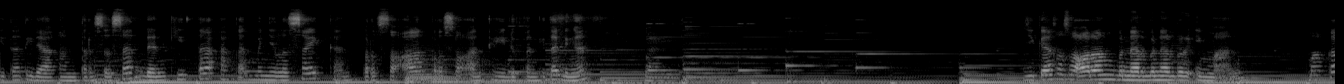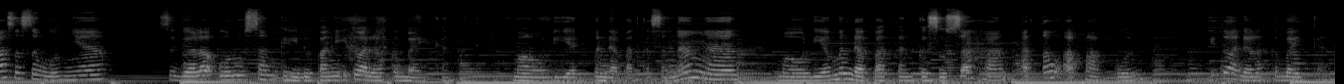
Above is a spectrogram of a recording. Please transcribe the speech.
kita tidak akan tersesat dan kita akan menyelesaikan persoalan-persoalan kehidupan kita dengan Jika seseorang benar-benar beriman, maka sesungguhnya segala urusan kehidupannya itu adalah kebaikan. Mau dia mendapat kesenangan, mau dia mendapatkan kesusahan atau apa pun, itu adalah kebaikan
